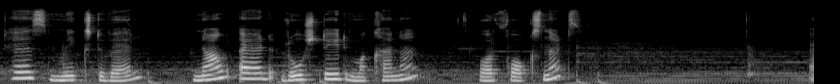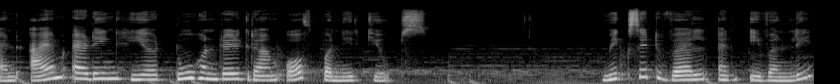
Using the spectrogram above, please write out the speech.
It has mixed well. Now add roasted makhana or fox nuts and I am adding here 200 gram of paneer cubes. Mix it well and evenly.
